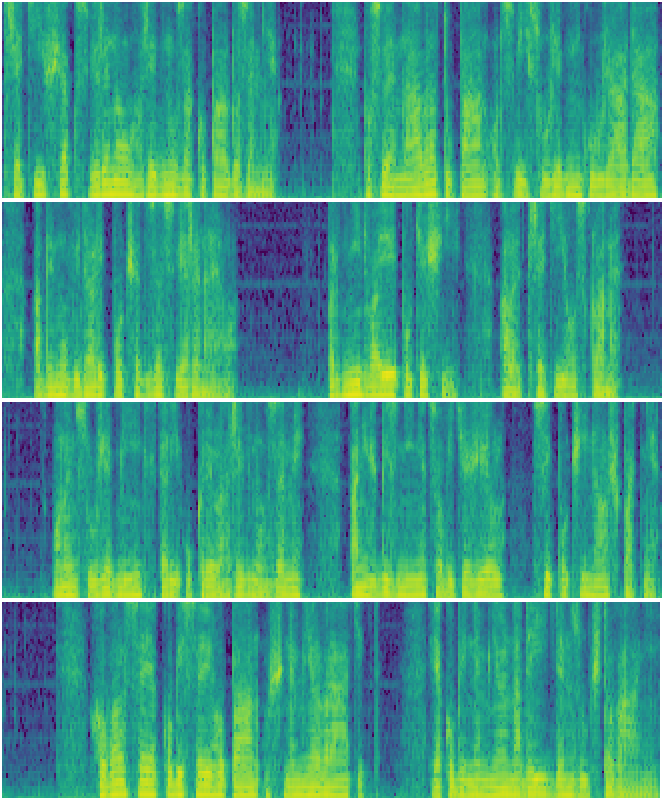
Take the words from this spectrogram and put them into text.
Třetí však svěřenou hřivnu zakopal do země. Po svém návratu pán od svých služebníků žádá, aby mu vydali počet ze svěřeného. První dva jej potěší, ale třetí ho zklame. Onen služebník, který ukryl hřivnu v zemi, aniž by z ní něco vytěžil, si počínal špatně. Choval se, jako by se jeho pán už neměl vrátit, jako by neměl nadejít den zúčtování.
